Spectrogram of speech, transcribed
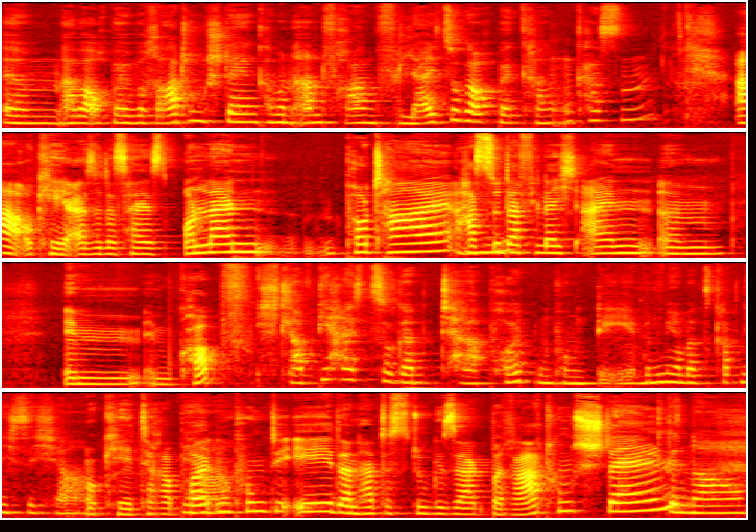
Ähm, aber auch bei Beratungsstellen kann man anfragen, vielleicht sogar auch bei Krankenkassen. Ah, okay, also das heißt Online-Portal. Hast Mhm. du da vielleicht einen ähm, im, im Kopf? Ich glaube, die heißt sogar therapeuten.de, bin mir aber jetzt gerade nicht sicher. Okay, therapeuten.de, dann hattest du gesagt Beratungsstellen Genau,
